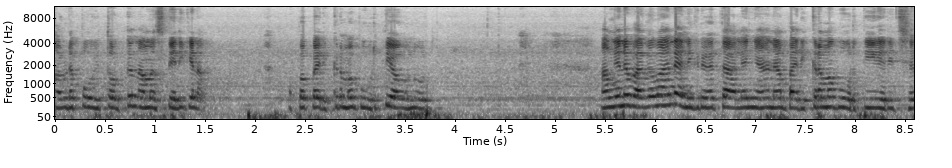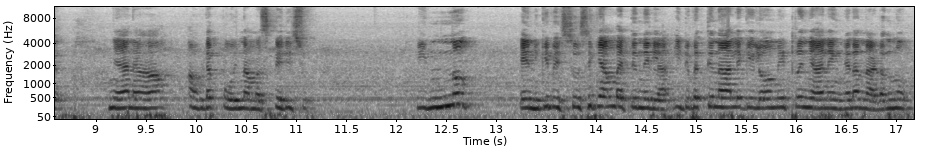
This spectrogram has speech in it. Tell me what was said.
അവിടെ പോയി തൊട്ട് നമസ്കരിക്കണം. അപ്പോൾ പരിക്രമ പൂർത്തിയാവുന്നു അങ്ങനെ ഭഗവാന്റെ അനുഗ്രഹത്താൽ ഞാൻ ആ പരിക്രമ പൂർത്തീകരിച്ച് ഞാൻ ആ അവിടെ പോയി നമസ്കരിച്ചു. ഇന്നും എനിക്ക് വിശ്വസിക്കാൻ പറ്റുന്നില്ല. ഇരുപത്തിനാല് കിലോമീറ്റർ ഞാൻ എങ്ങനെ നടന്നു?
